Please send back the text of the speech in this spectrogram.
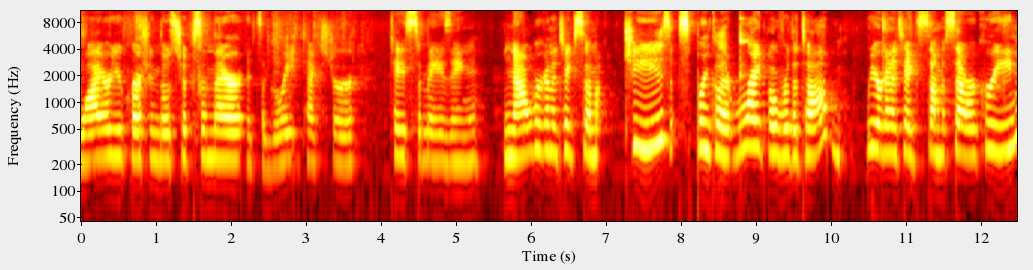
why are you crushing those chips in there? It's a great texture, tastes amazing. Now we're gonna take some cheese, sprinkle it right over the top. We are gonna take some sour cream,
